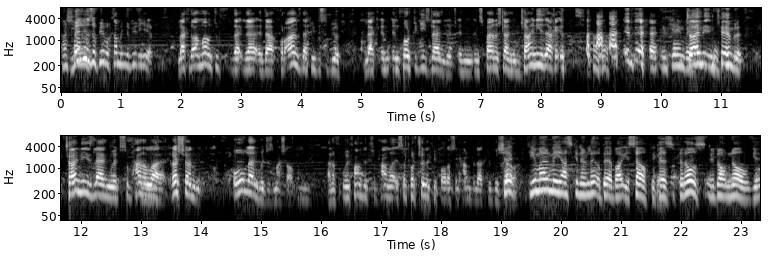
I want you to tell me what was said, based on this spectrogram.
Mashallah. Millions of people coming every year. Like the amount of the, the, the Qurans that we distribute, like in, in Portuguese language, in, in Spanish language, Chinese. in Cambridge. Chinese in Cambridge. Chinese language, subhanallah, Russian, all languages, mashallah. And if we found it, subhanallah, it's an opportunity for us, alhamdulillah, to give Sheikh, do you mind me asking a little bit about yourself? Because for those who don't know, you,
